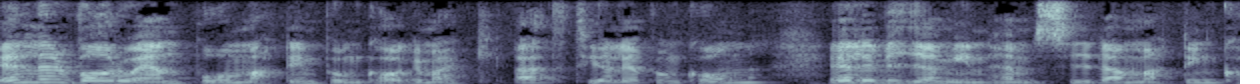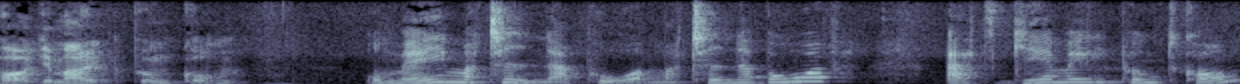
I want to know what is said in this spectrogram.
Eller var och en på martin.kagemark at telia.com eller via min hemsida martinkagemark.com. Och mig Martina på martinabov at gmail.com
